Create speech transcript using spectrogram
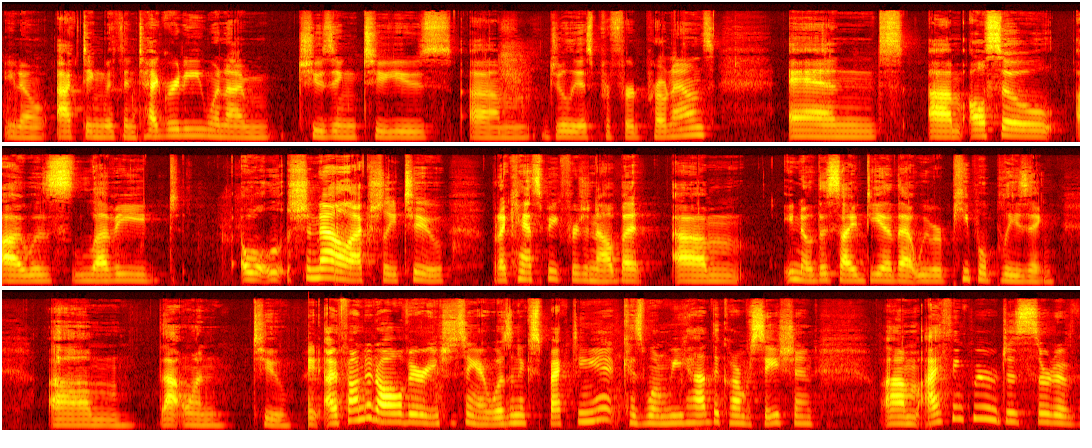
you know, acting with integrity when I'm choosing to use um, Julia's preferred pronouns, and um, also I was levied well, Chanel actually too, but I can't speak for Chanel. But um, you know, this idea that we were people pleasing, um, that one too. I, I found it all very interesting. I wasn't expecting it because when we had the conversation, um, I think we were just sort of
